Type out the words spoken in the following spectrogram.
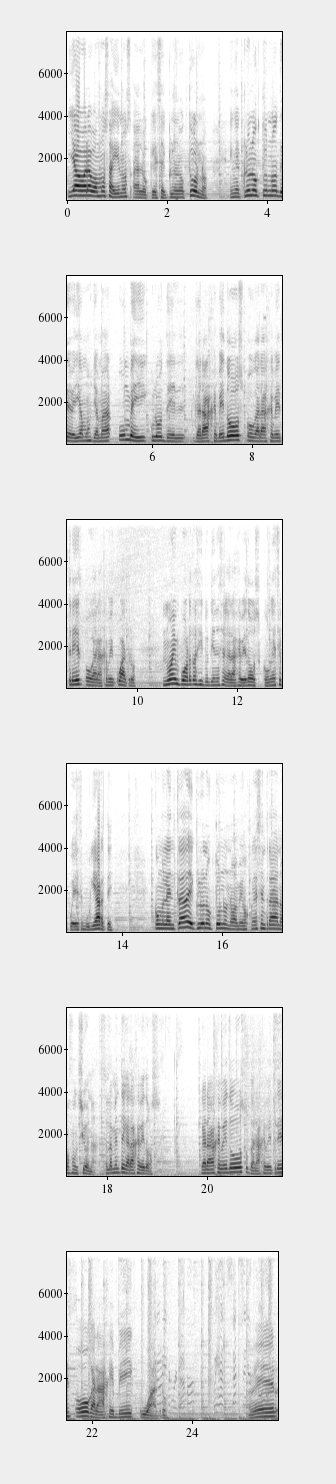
Y ahora vamos a irnos a lo que es el club nocturno. En el club nocturno deberíamos llamar un vehículo del garaje B2 o garaje B3 o garaje B4. No importa si tú tienes el garaje B2, con ese puedes buguearte. Con la entrada del club nocturno no amigos, con esa entrada no funciona. Solamente garaje B2. Garaje B2, garaje B3 o garaje B4. A ver,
